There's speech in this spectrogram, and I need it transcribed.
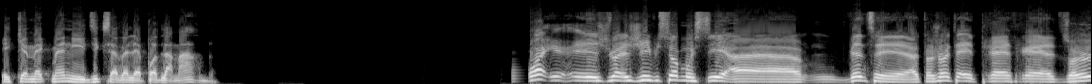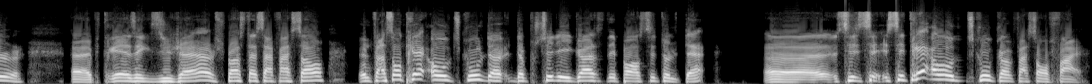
et que McMahon, il dit que ça valait pas de la marde. Ouais, j'ai vu ça moi aussi. Euh, Vince a toujours été très, très dur. Euh, puis très exigeant. Je pense que c'était sa façon, une façon très old school de, de pousser les gars à se dépasser tout le temps. Euh, c'est très old school comme façon de faire.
